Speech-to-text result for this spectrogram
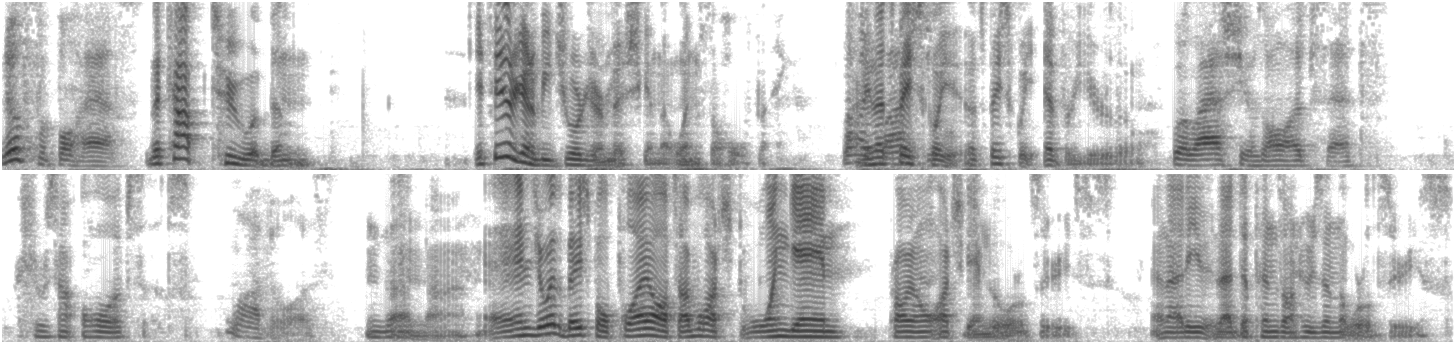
No football has. the top two have been. It's either going to be Georgia or Michigan that wins the whole thing. Not I mean, like that's basically year. that's basically every year though. Well, last year was all upsets. Sure, it's not all upsets. A lot of it was. And then uh, enjoy the baseball playoffs. I've watched one game. Probably won't watch a game to the World Series, and that even that depends on who's in the World Series.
